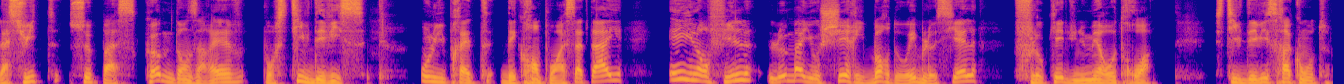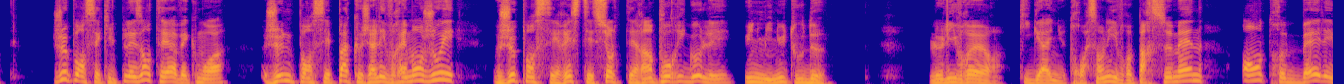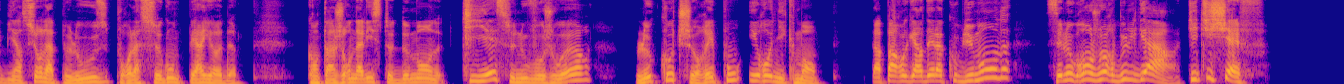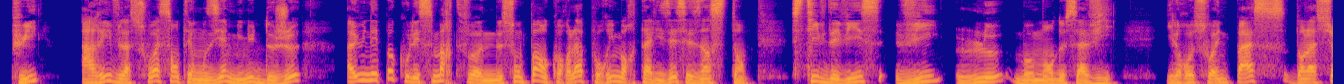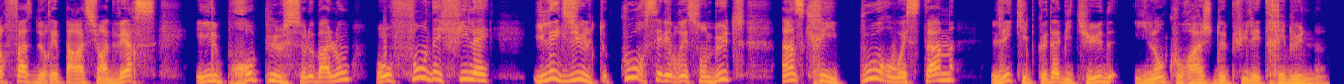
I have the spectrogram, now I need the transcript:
La suite se passe comme dans un rêve pour Steve Davis. On lui prête des crampons à sa taille et il enfile le maillot chéri bordeaux et bleu ciel floqué du numéro 3. Steve Davis raconte Je pensais qu'il plaisantait avec moi. Je ne pensais pas que j'allais vraiment jouer. Je pensais rester sur le terrain pour rigoler une minute ou deux. Le livreur, qui gagne 300 livres par semaine, entre bel et bien sur la pelouse pour la seconde période. Quand un journaliste demande qui est ce nouveau joueur, le coach répond ironiquement T'as pas regardé la Coupe du Monde? C'est le grand joueur bulgare, Titi Chef. Puis arrive la 71e minute de jeu à une époque où les smartphones ne sont pas encore là pour immortaliser ces instants, Steve Davis vit le moment de sa vie. Il reçoit une passe dans la surface de réparation adverse et il propulse le ballon au fond des filets. Il exulte, court célébrer son but, inscrit pour West Ham, l'équipe que d'habitude il encourage depuis les tribunes.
